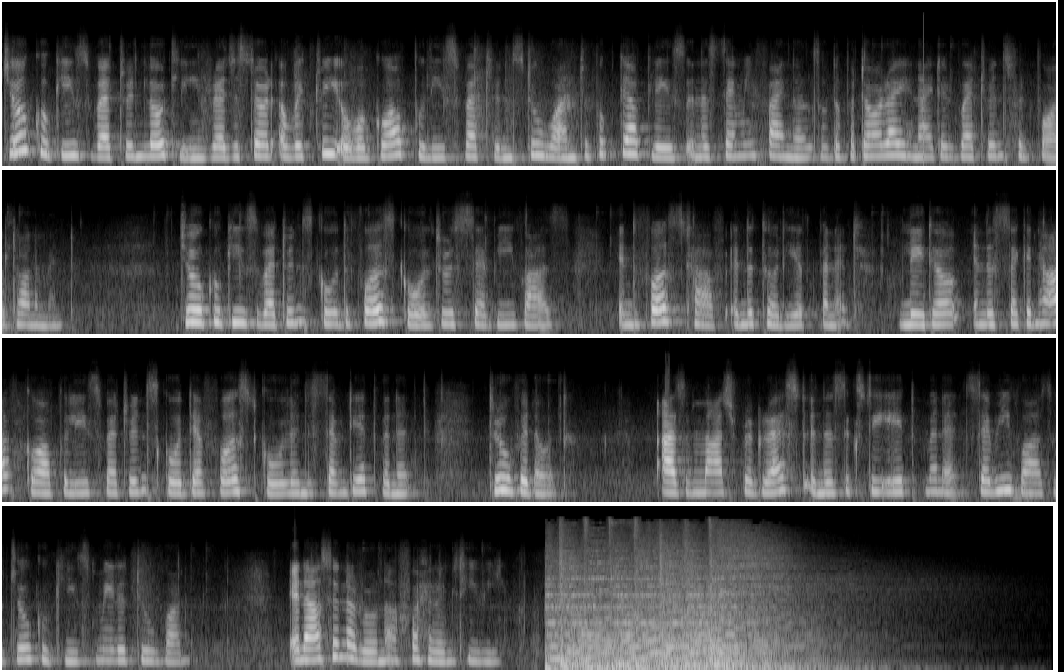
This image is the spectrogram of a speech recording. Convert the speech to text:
Joe Cookies veteran Loutolim registered a victory over Goa Police veterans 2-1 to book their place in the semi-finals of the Batora United Veterans Football Tournament. Joe Cookies veterans scored the first goal through Sebi Vaz in the first half in the 30th minute. Later, in the second half, Goa Police veterans scored their first goal in the 70th minute through Vinod. As the match progressed in the 68th minute, Sebi Vaz of Joe Cookies made it 2-1. In Asan Arona for Herald TV.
